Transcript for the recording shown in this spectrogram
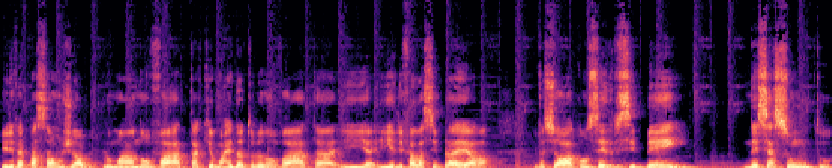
ele vai passar um job para uma novata, que é uma redatora novata, e, e ele fala assim para ela: ele fala assim, ó, concentre-se bem nesse assunto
